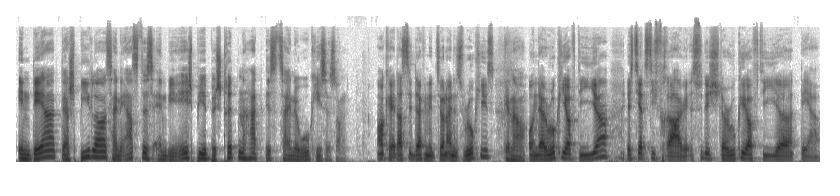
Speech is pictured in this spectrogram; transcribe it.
in der der Spieler sein erstes NBA-Spiel bestritten hat, ist seine Rookie-Saison. Okay, das ist die Definition eines Rookies. Genau. Und der Rookie of the Year ist jetzt die Frage: Ist für dich der Rookie of the Year der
